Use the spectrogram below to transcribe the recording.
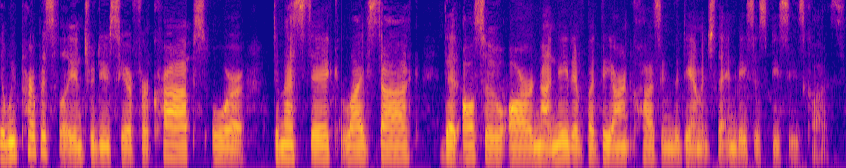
that we purposefully introduce here for crops or domestic livestock that also are not native, but they aren't causing the damage that invasive species cause.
